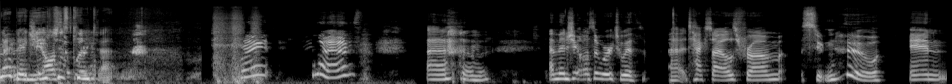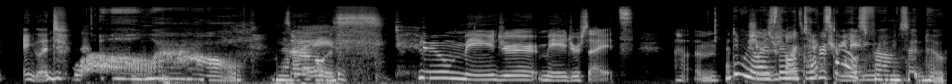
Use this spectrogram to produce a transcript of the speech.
no and then she also Just worked- that. right? Whatevs. Um, and then she also worked with uh, textiles from Sutton Hoo in England. Oh wow! Nice. Two major, major sites. Um, I didn't realize there were textiles from Hoo.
